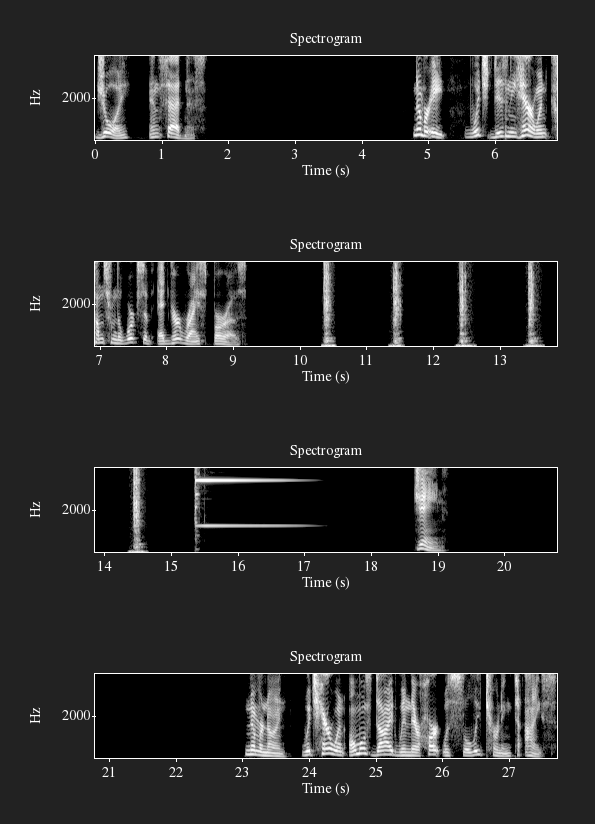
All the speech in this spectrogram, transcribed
Joy and sadness. Number 8. Which Disney heroine comes from the works of Edgar Rice Burroughs? Jane. Number 9. Which heroine almost died when their heart was slowly turning to ice?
